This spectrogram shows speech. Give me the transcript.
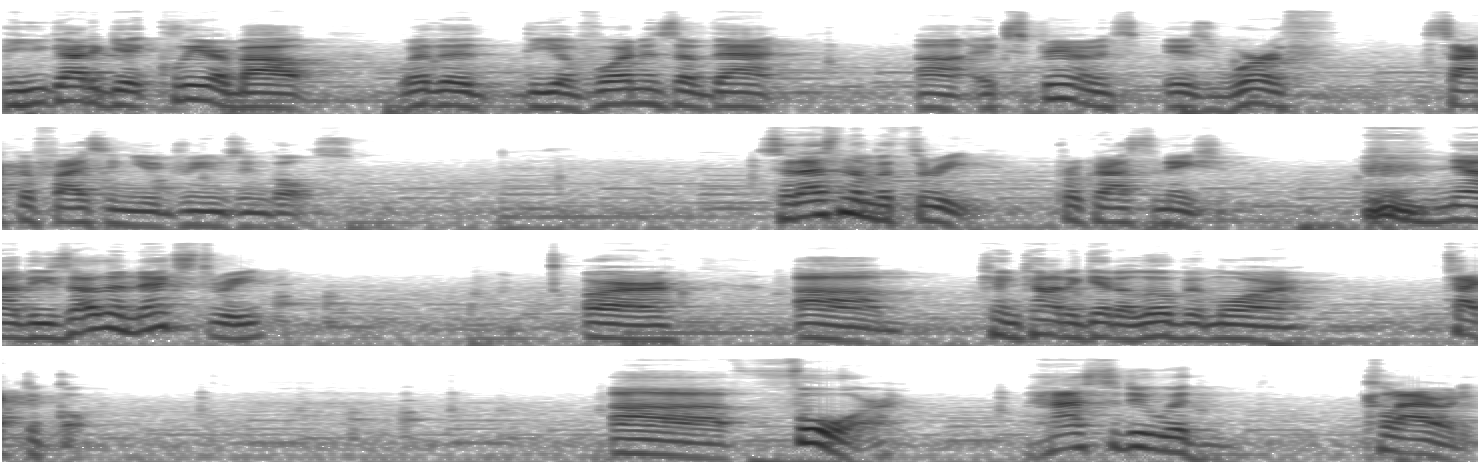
And you got to get clear about whether the avoidance of that uh, experience is worth sacrificing your dreams and goals. So that's number three procrastination. now, these other next three are um, can kind of get a little bit more technical. Uh, four has to do with clarity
